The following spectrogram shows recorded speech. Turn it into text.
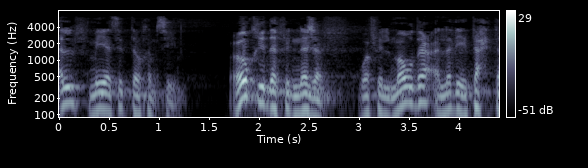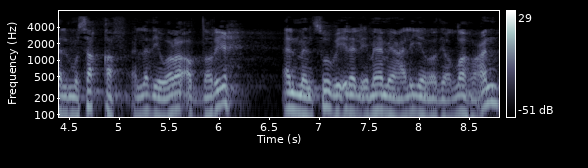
1156 عقد في النجف وفي الموضع الذي تحت المسقف الذي وراء الضريح المنسوب إلى الإمام علي رضي الله عنه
